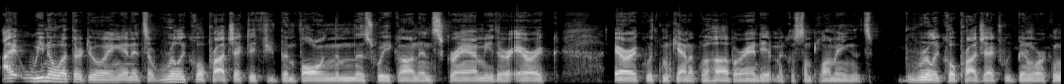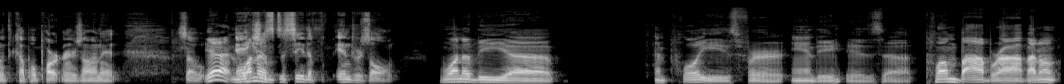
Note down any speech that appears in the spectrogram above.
I we know what they're doing and it's a really cool project if you've been following them this week on Instagram, either Eric Eric with Mechanical Hub or Andy at Mickelson Plumbing. It's a really cool project. We've been working with a couple partners on it. So Yeah, and one anxious of- to see the end result. one of the uh, employees for Andy is uh, Plum Bob Rob. I don't.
